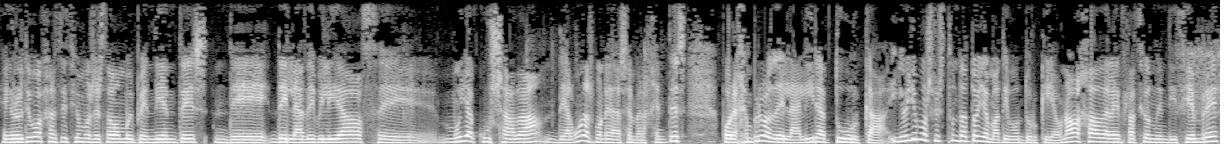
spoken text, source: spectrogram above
En el último ejercicio hemos estado muy pendientes de, de la debilidad eh, muy acusada de algunas monedas emergentes, por ejemplo, de la lira turca. Y hoy hemos visto un dato llamativo en Turquía, una bajada de la inflación en diciembre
